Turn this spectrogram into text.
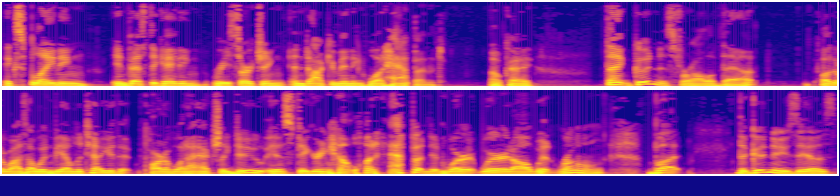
explaining, investigating, researching, and documenting what happened. Okay. Thank goodness for all of that. Otherwise, I wouldn't be able to tell you that part of what I actually do is figuring out what happened and where it, where it all went wrong. But the good news is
